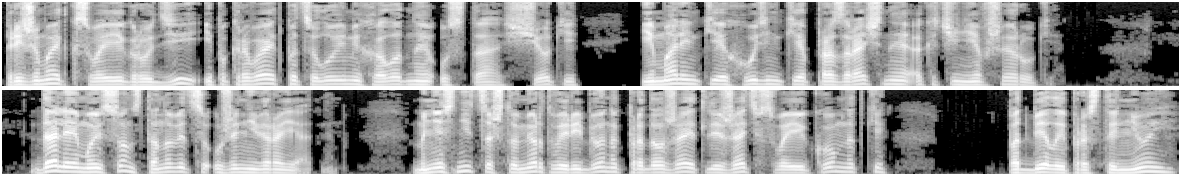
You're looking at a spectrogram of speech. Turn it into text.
прижимает к своей груди и покрывает поцелуями холодные уста, щеки и маленькие худенькие прозрачные окоченевшие руки. Далее мой сон становится уже невероятным. Мне снится, что мертвый ребенок продолжает лежать в своей комнатке под белой простыней,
